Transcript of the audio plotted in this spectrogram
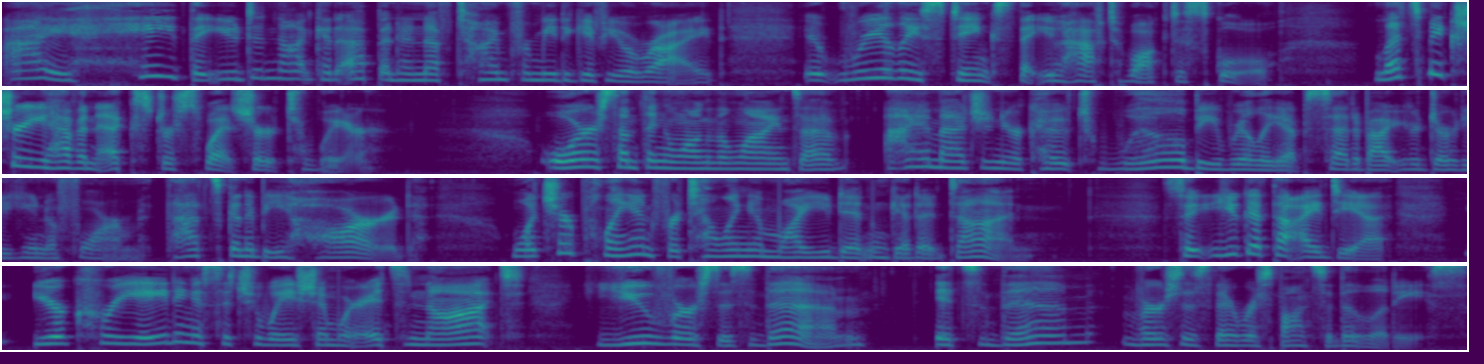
I hate that you did not get up in enough time for me to give you a ride. It really stinks that you have to walk to school. Let's make sure you have an extra sweatshirt to wear." Or something along the lines of, I imagine your coach will be really upset about your dirty uniform. That's going to be hard. What's your plan for telling him why you didn't get it done? So you get the idea. You're creating a situation where it's not you versus them, it's them versus their responsibilities.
